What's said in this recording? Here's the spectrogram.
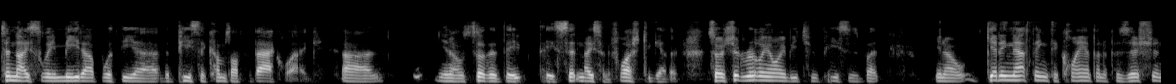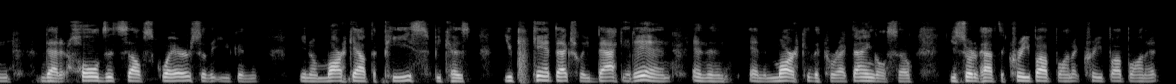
to nicely meet up with the uh, the piece that comes off the back leg. Uh, you know, so that they they sit nice and flush together. So it should really only be two pieces, but you know, getting that thing to clamp in a position that it holds itself square so that you can, you know, mark out the piece because you can't actually back it in and then and mark the correct angle. So you sort of have to creep up on it, creep up on it.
